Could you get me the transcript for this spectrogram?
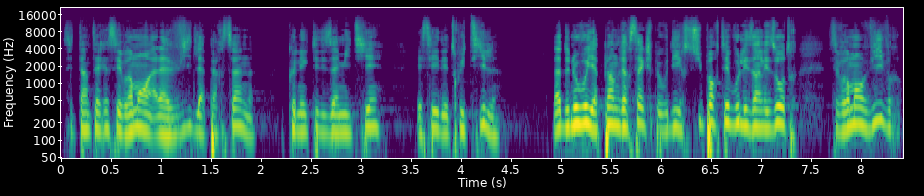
C'est t'intéresser vraiment à la vie de la personne, connecter des amitiés, essayer d'être utile. Là, de nouveau, il y a plein de versets que je peux vous dire. Supportez-vous les uns les autres. C'est vraiment vivre,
